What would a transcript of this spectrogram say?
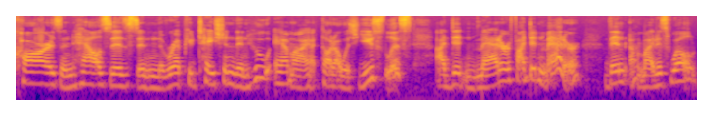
cars and houses and the reputation, then who am I? I thought I was useless. I didn't matter. If I didn't matter, then I might as well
